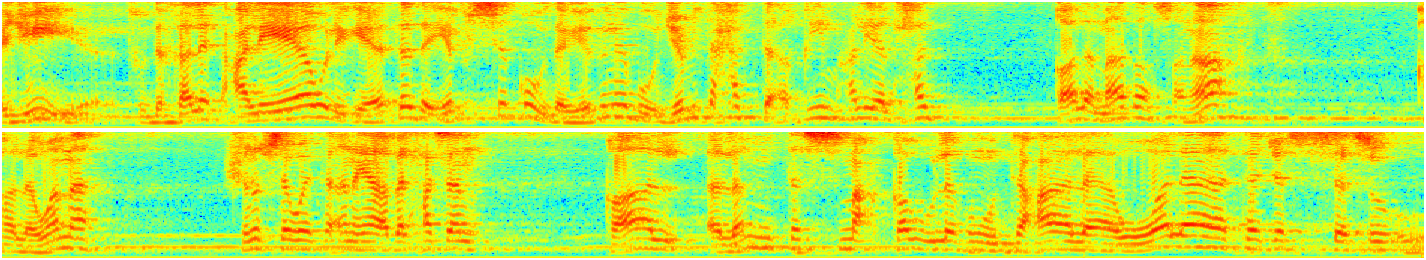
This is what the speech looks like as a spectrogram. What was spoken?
جيت ودخلت عليه ولقيته دا يفسق ودا يذنب وجبته حتى أقيم عليه الحد. قال ماذا صنعت؟ قال وما؟ شنو سويت أنا يا أبا الحسن؟ قال ألم تسمع قوله تعالى ولا تجسسوا؟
